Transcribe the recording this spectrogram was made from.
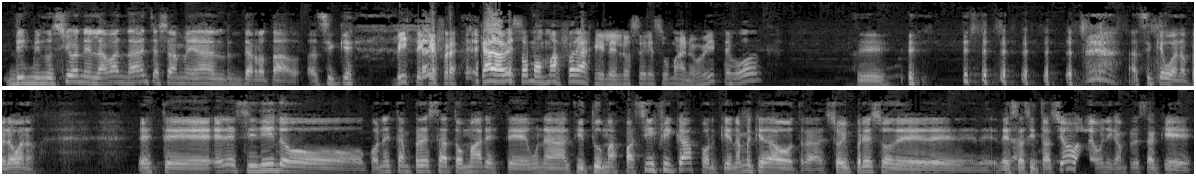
disminución en la banda ancha ya me han derrotado. Así que. Viste que cada vez somos más frágiles los seres humanos, ¿viste vos? Sí. Así que bueno, pero bueno. Este, he decidido con esta empresa tomar este, una actitud más pacífica porque no me queda otra. Soy preso de, de, esa situación, la única empresa que,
